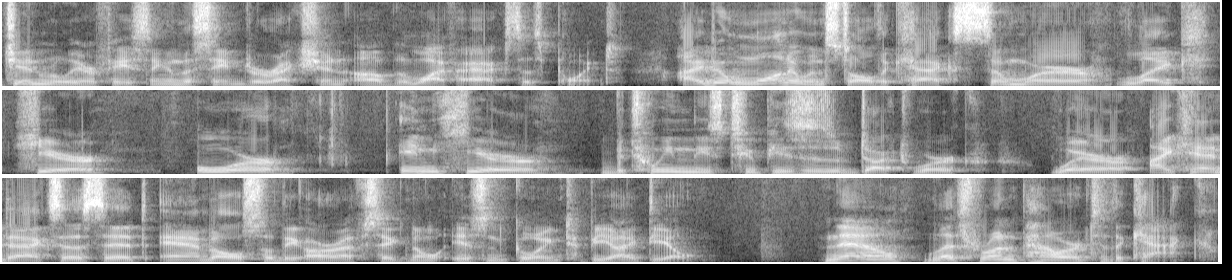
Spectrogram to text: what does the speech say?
generally are facing in the same direction of the Wi-Fi access point. I don't want to install the CAC somewhere like here or in here between these two pieces of ductwork where I can't access it and also the RF signal isn't going to be ideal. Now let's run power to the CAC.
